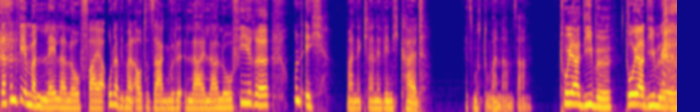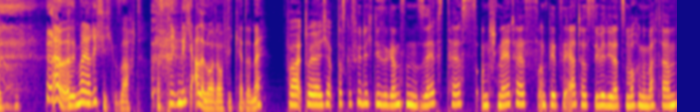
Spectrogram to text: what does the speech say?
Das sind wie immer Layla Lowfire oder wie mein Auto sagen würde, Laila Lowfire und ich, meine kleine Wenigkeit. Jetzt musst du meinen Namen sagen. Toya Diebel. Toya Diebel. ja, immer ja richtig gesagt. Das kriegen nicht alle Leute auf die Kette, ne? Boah, Toya, ich habe das Gefühl, durch diese ganzen Selbsttests und Schnelltests und PCR-Tests, die wir die letzten Wochen gemacht haben,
